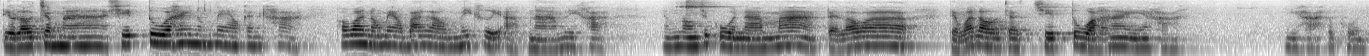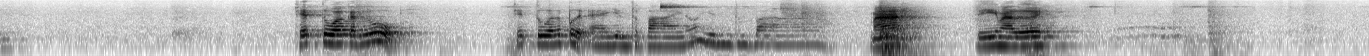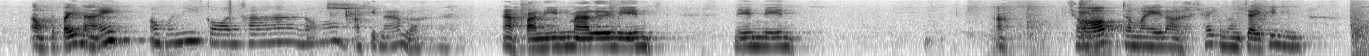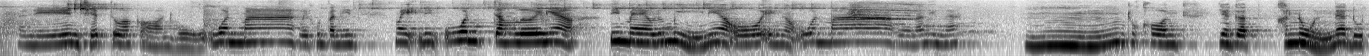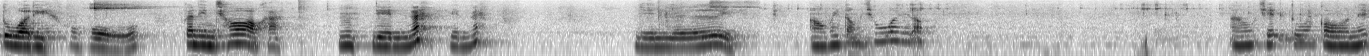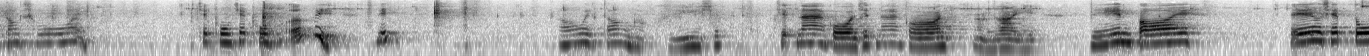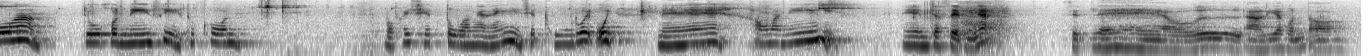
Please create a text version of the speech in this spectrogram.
เดี๋ยวเราจะมาเช็ดตัวให้น้องแมวกันค่ะ เพราะว่าน้องแมวบ้านเราไม่เคยอาบน้ำเลยค่ะ น้องๆจะกลัวน้ำมาก แต่ละว่า แต่ว่าเราจะเช็ดตัวให้นะคะ นี่ค่ะทุกคน เช็ดตัวกันลูก เช็ดตัวแล้วเปิดแอร์เย็นสบายเนาะเย็นสบาย มา ดีมาเลยเอาจะไปไหน เอาวันนี้ก่อนค่ะน้อง เอากินน้ำเหรอ อะปานินมาเลยนินนินนินอะชอบทำไมล่ะให้กำลังใจพี่นินปานินเช็ดตัวก่อนโหอ้วนมากเลยคุณปานินไม่นินอ้วนจังเลยเนี่ยนี่แมวหรือหมีเนี่ย โอ้เองอะอ้วนมากเลยนะนินนะอืมทุกคนอย่างกับขนุนเนี่ยดูตัวดิโอ้โหปานินชอบค่ะ เย็นนะ เย็นนะ เย็นเลย เอาไม่ต้องช่วยหรอก เอาเช็ดตัวก่อนไม่ต้องช่วย เช็ดพุงเช็ดพุงเอ้ยนิดเอาไม่ต้องหรอกนี่เช็ดเช็ดหน้าก่อน เช็ดหน้าก่อน อะไรนินปล่อยเร็วเช็ดตัว ดูคนนี้สิทุกคน บอกให้เช็ดตัวไง เช็ดพุงด้วย อุ้ยแน่เอามานี่เนนจะเสร็จไหมเนี่ย เสร็จแล้ว เอออ่าเรียกผลต่อ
